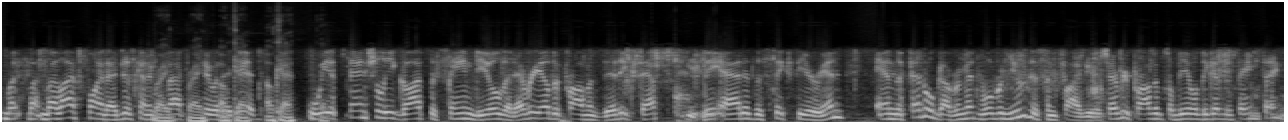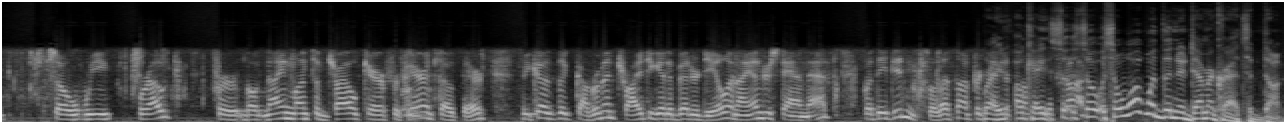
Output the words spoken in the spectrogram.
but, but my last point, I just going to go Right, back right. and say what Okay, I did. okay, We essentially got the same deal that every other province did, except they mm-hmm. added the sixth year in, and the federal government will renew this in five years. Every province will be able to get the same thing. So we were out for about nine months of childcare for parents out there because the government tried to get a better deal, and I understand that, but they didn't. So let's not pretend. Right. Okay. So, so, so, what would the New Democrats have done?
